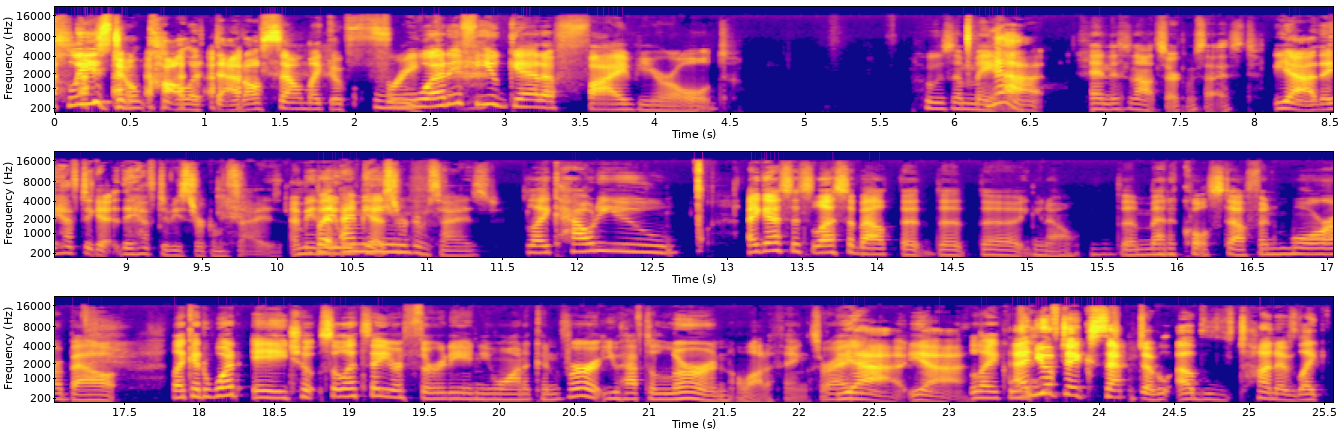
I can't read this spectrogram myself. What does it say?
Please don't call it that. I'll sound like a freak. What if you get a five year old who's a male Yeah. And is not circumcised? Yeah, they have to get, they have to be circumcised. I mean, But they would I get circumcised. Like, how do you? I guess it's less about the the the you know the medical stuff and more about like at what age? so- let's say you're 30 and you want to convert, you have to learn a lot of things, right? Yeah, yeah. Like and you have to accept a, a ton of like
